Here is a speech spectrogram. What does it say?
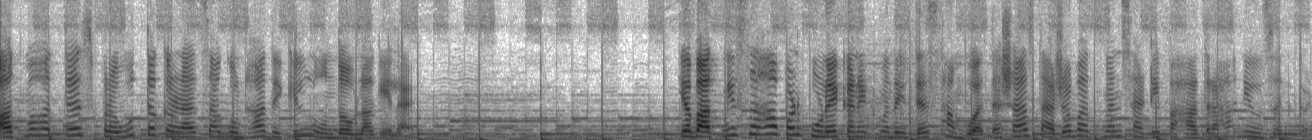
आत्महत्येस प्रवृत्त करण्याचा गुन्हा देखील नोंदवला गेलाय या बातमीसह आपण पुणे कनेक्टमध्ये इथेच थांबूयात. अशाच ताज्या बातम्यांसाठी पाहत रहा न्यूज अनकट.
